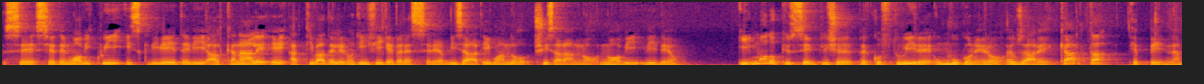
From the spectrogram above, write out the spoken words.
se siete nuovi qui, iscrivetevi al canale e attivate le notifiche per essere avvisati quando ci saranno nuovi video. Il modo più semplice per costruire un buco nero è usare carta e penna.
